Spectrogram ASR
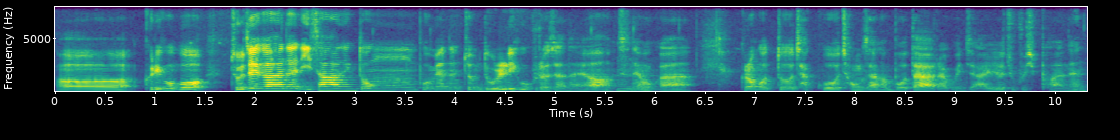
어 그리고 뭐 조제가 하는 이상한 행동 보면은 좀 놀리고 그러잖아요. 음. 스네오가 그런 것도 자꾸 정상은 뭐다라고 이제 알려주고 싶어하는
